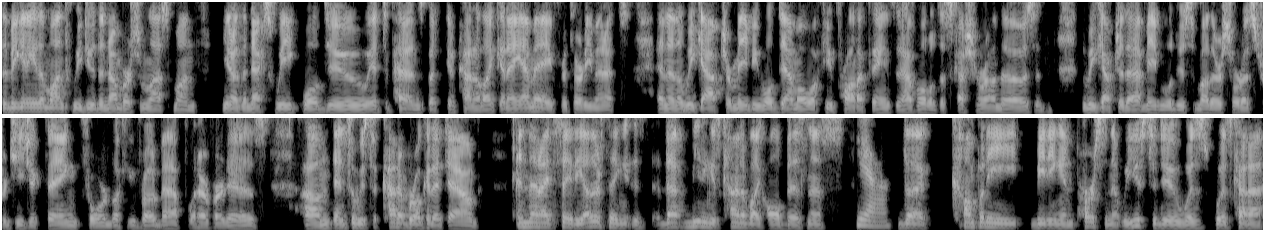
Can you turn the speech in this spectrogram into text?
the beginning of the month, we do the numbers from last month. You know, the next week we'll do, it depends, but you know, kind of like an AMA for 30 minutes. And then the week after, maybe we'll demo a few product things and have a little discussion around those. And the week after that, maybe we'll do some other sort of strategic thing, forward looking roadmap, whatever it is. Um, and so we've kind of broken it down. And then I'd say the other thing is that meeting is kind of like all business. Yeah. The company meeting in person that we used to do was was kind of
